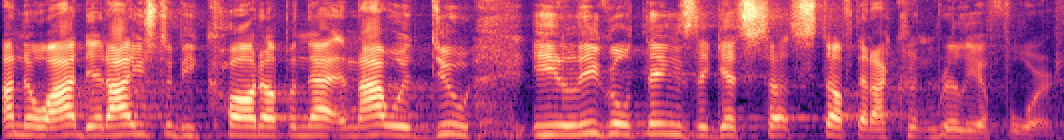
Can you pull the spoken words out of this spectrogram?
I know I did. I used to be caught up in that, and I would do illegal things to get stuff that I couldn't really afford.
